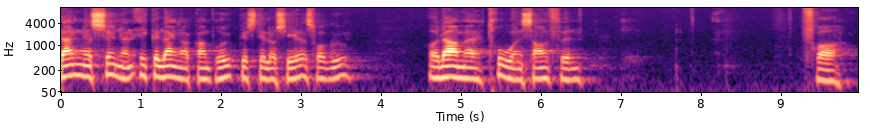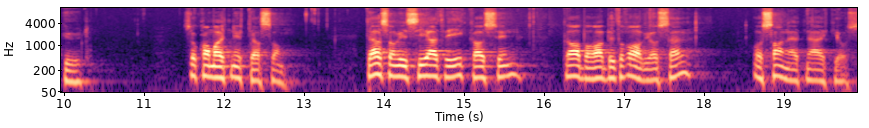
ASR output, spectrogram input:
denne synden ikke lenger kan brukes til å skilles fra Gud, og dermed troens samfunn fra Gud. Så kommer et nytt dersom. Dersom vi sier at vi ikke har synd, da bare bedrar vi oss selv, og sannheten er ikke i oss.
